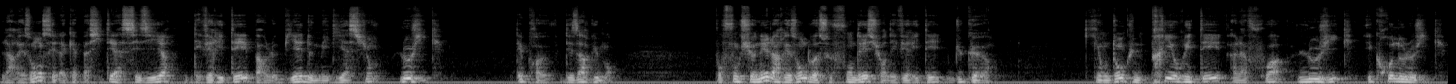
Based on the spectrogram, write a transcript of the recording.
La raison, c'est la capacité à saisir des vérités par le biais de médiation logique, des preuves, des arguments. Pour fonctionner, la raison doit se fonder sur des vérités du cœur, qui ont donc une priorité à la fois logique et chronologique.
